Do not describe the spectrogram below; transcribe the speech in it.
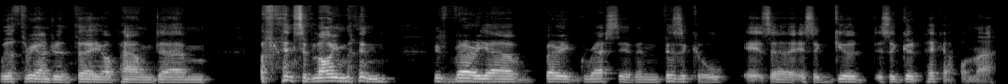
with a 330 odd pound um, offensive lineman who's very uh very aggressive and physical, it's a it's a good it's a good pickup on that.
